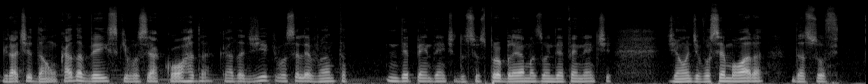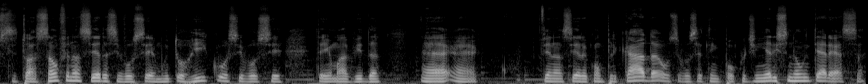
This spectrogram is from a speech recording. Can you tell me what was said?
gratidão. Cada vez que você acorda, cada dia que você levanta, independente dos seus problemas ou independente de onde você mora, da sua situação financeira, se você é muito rico ou se você tem uma vida é, é, financeira complicada ou se você tem pouco dinheiro, isso não interessa.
